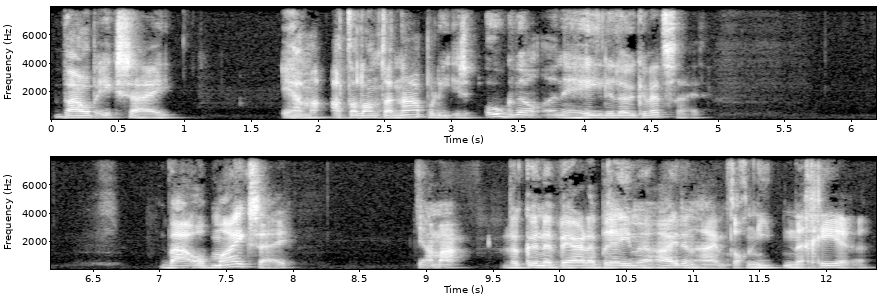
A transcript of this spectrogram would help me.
Waarop ik zei, ja, maar Atalanta-Napoli is ook wel een hele leuke wedstrijd. Waarop Mike zei, ja, maar we kunnen Werder Bremen Heidenheim toch niet negeren.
